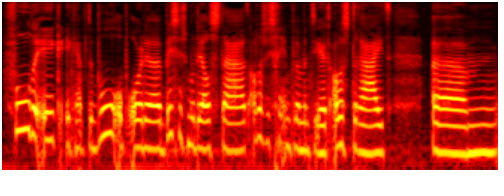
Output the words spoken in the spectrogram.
voelde ik, ik heb de boel op orde, businessmodel staat, alles is geïmplementeerd, alles draait. Um,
